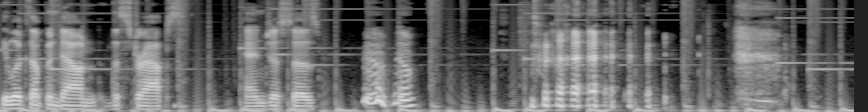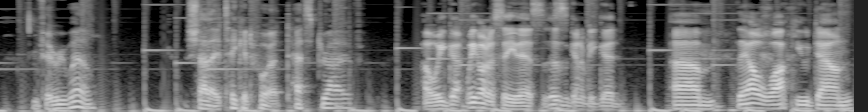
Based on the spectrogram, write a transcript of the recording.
He looks up and down the straps, and just says, "Yeah, yeah." Very well. Shall I take it for a test drive? "Oh, we got we got to see this. This is gonna be good." Um, they all walk you down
